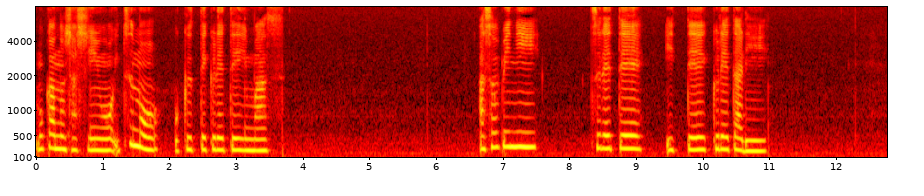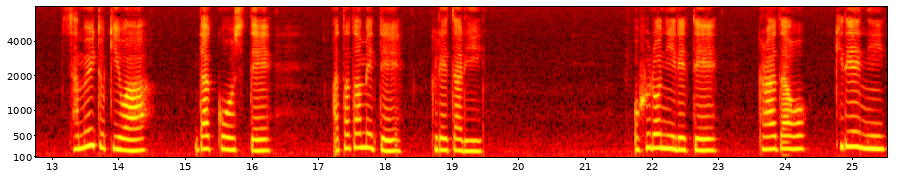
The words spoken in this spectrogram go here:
モカの写真をいつも送ってくれています。遊びに連れて行ってくれたり寒い時は抱っこをして温めてくれたりお風呂に入れて体をきれいに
